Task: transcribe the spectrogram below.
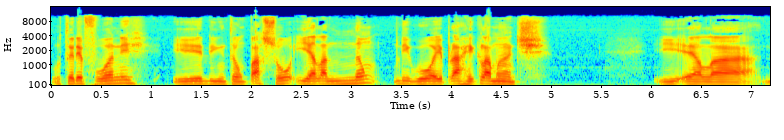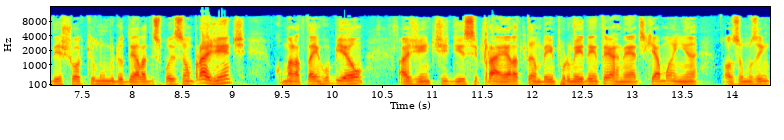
o telefone, ele então passou e ela não ligou aí para a reclamante. E ela deixou aqui o número dela à disposição para a gente, como ela está em Rubião, a gente disse para ela também por meio da internet que amanhã nós vamos em,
